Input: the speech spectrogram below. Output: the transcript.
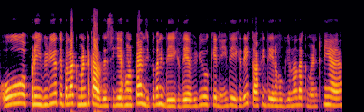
ਉਹ ਆਪਣੀ ਵੀਡੀਓ ਤੇ ਪਹਿਲਾਂ ਕਮੈਂਟ ਕਰਦੇ ਸੀਗੇ। ਹੁਣ ਭੈਣ ਜੀ ਪਤਾ ਨਹੀਂ ਦੇਖਦੇ ਆ ਵੀਡੀਓ ਕਿ ਨਹੀਂ ਦੇਖਦੇ, ਕਾਫੀ ਦੇਰ ਹੋ ਗਈ ਉਹਨਾਂ ਦਾ ਕਮੈਂਟ ਨਹੀਂ ਆਇਆ।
